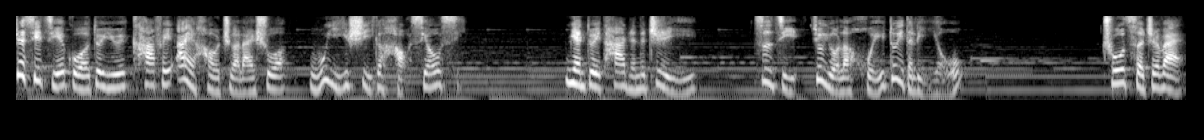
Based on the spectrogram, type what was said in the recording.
这些结果对于咖啡爱好者来说，无疑是一个好消息。面对他人的质疑，自己就有了回对的理由。除此之外，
